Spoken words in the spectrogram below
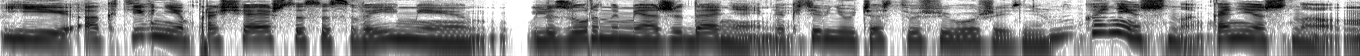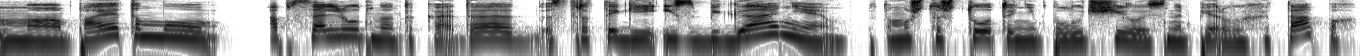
и активнее прощаешься со своими иллюзорными ожиданиями. Активнее участвуешь в его жизни. Ну, конечно, конечно. А Поэтому абсолютно такая да, стратегия избегания, потому что что-то не получилось на первых этапах,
